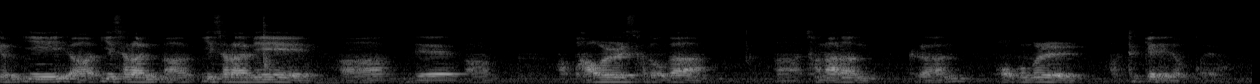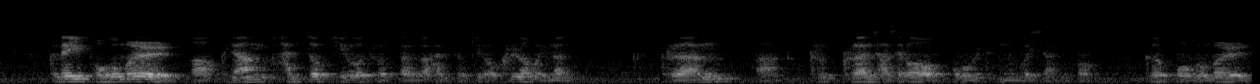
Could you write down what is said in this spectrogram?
지금 이, 어, 이 사람 어, 이 사람이 어, 이제 어, 어, 바울 사도가 어, 전하는 그러한 복음을 어, 듣게 되었고요. 근데 이 복음을 어, 그냥 한쪽 귀로 들었다가 한쪽 귀로 흘러버리는 그러한 아, 그, 그러한 자세로 복음을 듣는 것이 아니고 그 복음을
